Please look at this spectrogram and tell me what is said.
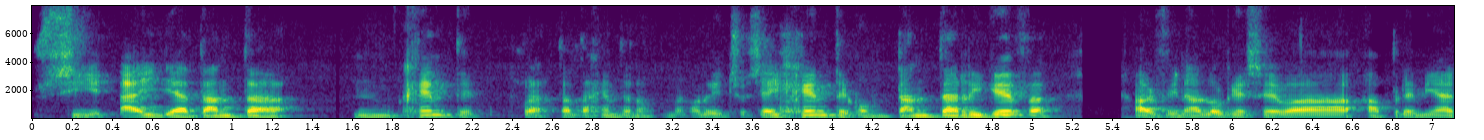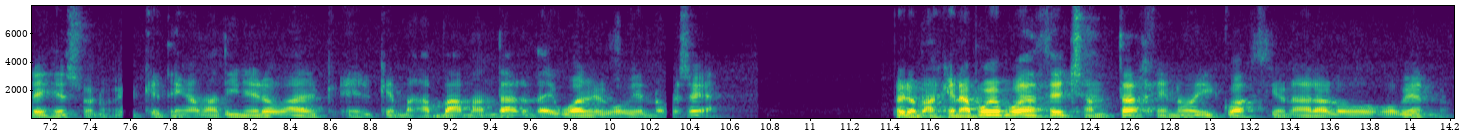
si hay ya tanta mm, gente, o sea, tanta gente no, mejor dicho, si hay gente con tanta riqueza, al final lo que se va a premiar es eso, ¿no? El que tenga más dinero va el, que más va a mandar, da igual el gobierno que sea. Pero más que nada porque puede hacer chantaje, ¿no? Y coaccionar a los gobiernos.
